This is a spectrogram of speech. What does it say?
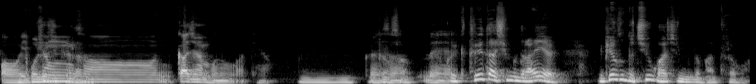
어, 이평선까지만 보는 것 같아요. 음, 그래서 이평선. 네. 그 트레이드 하시는 분들 아예 이평선도 지우고 하시는 분들 많더라고.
